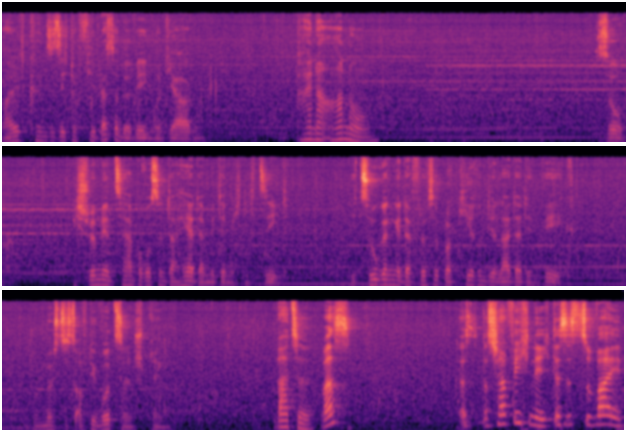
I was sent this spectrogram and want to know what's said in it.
Wald können sie sich doch viel besser bewegen und jagen. Keine Ahnung. So, ich schwimme den Cerberus hinterher, damit er mich nicht sieht. Die Zugänge der Flüsse blockieren dir leider den Weg. Du müsstest auf die Wurzeln springen. Warte, was? Das, das schaffe ich nicht, das ist zu weit.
